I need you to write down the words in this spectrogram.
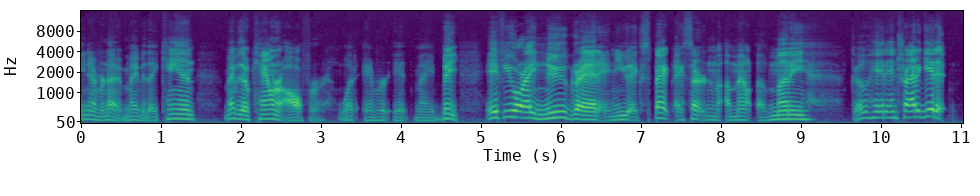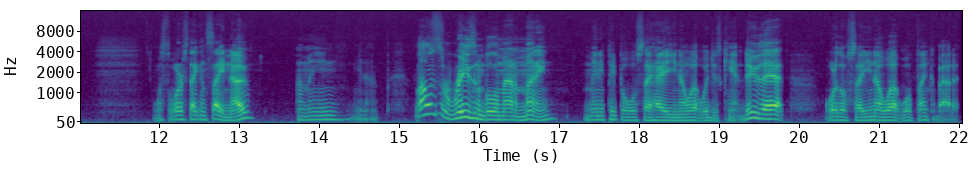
You never know. Maybe they can. Maybe they'll counter offer, whatever it may be. If you are a new grad and you expect a certain amount of money, go ahead and try to get it. What's the worst they can say? No. I mean, you know, as long as it's a reasonable amount of money, many people will say, hey, you know what, we just can't do that. Or they'll say, you know what, we'll think about it.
